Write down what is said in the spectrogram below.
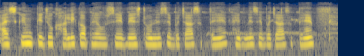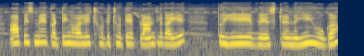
आइसक्रीम के जो खाली कप है उसे वेस्ट होने से बचा सकते हैं फेंकने से बचा सकते हैं। आप इसमें कटिंग वाले छोटे छोटे प्लांट लगाइए तो ये वेस्ट नहीं होगा।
